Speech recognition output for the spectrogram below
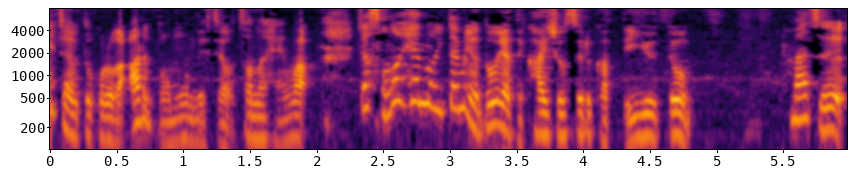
えちゃうところがあると思うんですよ、その辺は。じゃあその辺の痛みをどうやって解消するかっていうと、まず、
